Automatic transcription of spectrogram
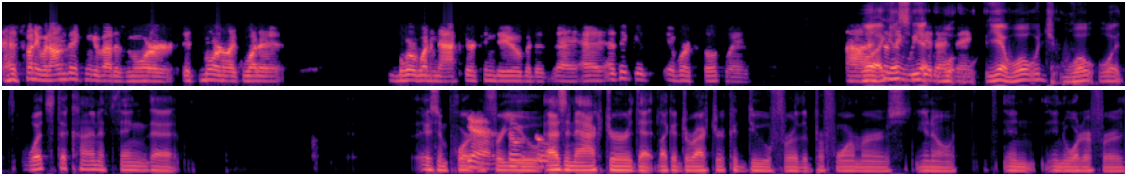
it's funny what I'm thinking about is more it's more like what it, more what an actor can do, but it, I I think it it works both ways. Uh, well, I guess we yeah, did, I yeah. What would you what what what's the kind of thing that is important yeah, for so, you so, as an actor that like a director could do for the performers? You know, in in order for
